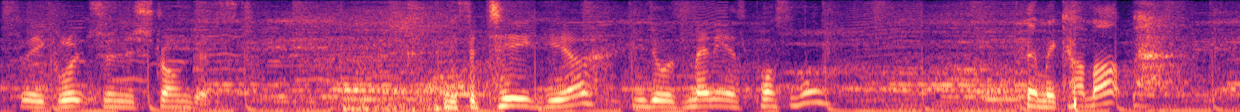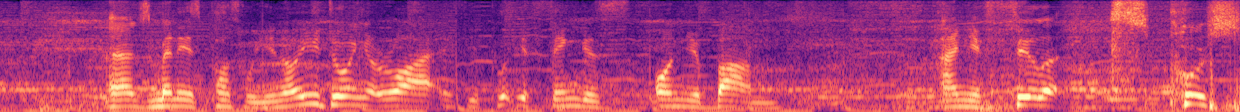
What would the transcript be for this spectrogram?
so your glutes are in your strongest. You fatigue here, you do as many as possible. Then we come up and as many as possible. You know you're doing it right if you put your fingers on your bum and you feel it push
